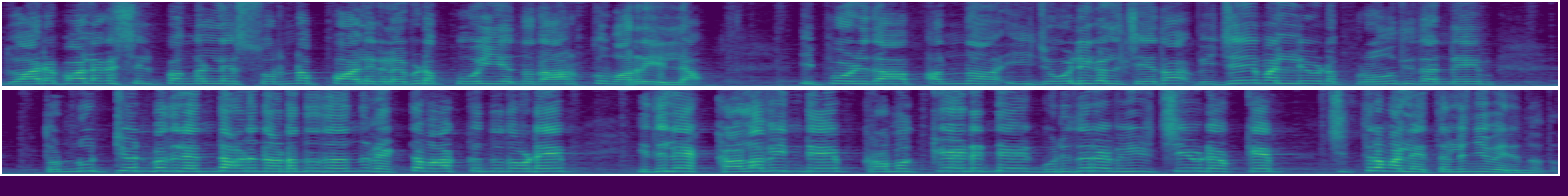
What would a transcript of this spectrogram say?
ദ്വാരപാലക ശില്പങ്ങളിലെ സ്വർണപ്പാളികൾ എവിടെ പോയി എന്നത് ആർക്കും അറിയില്ല. ഇപ്പോഴിതാ അന്ന് ഈ ജോലികൾ ചെയ്ത വിജയ് മല്യയുടെ പ്രോതി തന്നെ തൊണ്ണൂറ്റിയൊൻപതിൽ എന്താണ് നടന്നതെന്ന് വ്യക്തമാക്കുന്നതോടെ ഇതിലെ കളവിന്റെ ക്രമക്കേടിന്റെ ഗുരുതര വീഴ്ചയുടെ ഒക്കെ ചിത്രമല്ലേ തെളിഞ്ഞു വരുന്നത്?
